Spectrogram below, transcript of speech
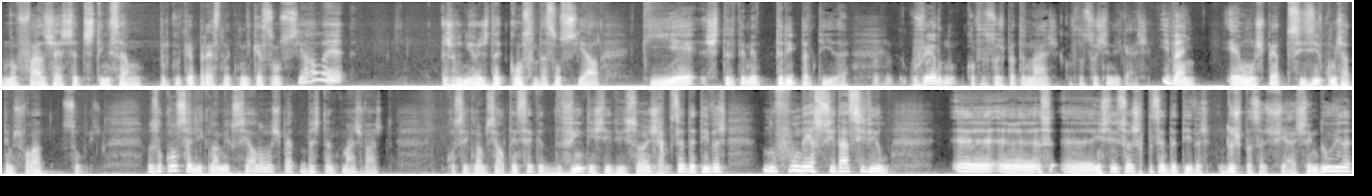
não faz esta distinção, porque o que aparece na comunicação social é as reuniões da concertação social, que é estritamente tripartida. Uhum. Governo, confederações patronais, confederações sindicais. E bem, é um aspecto decisivo, como já temos falado sobre isto. Mas o Conselho Económico Social é um aspecto bastante mais vasto. O Conselho Económico Social tem cerca de 20 instituições representativas, no fundo, é a sociedade civil. Uh, uh, instituições representativas dos parceiros sociais, sem dúvida,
